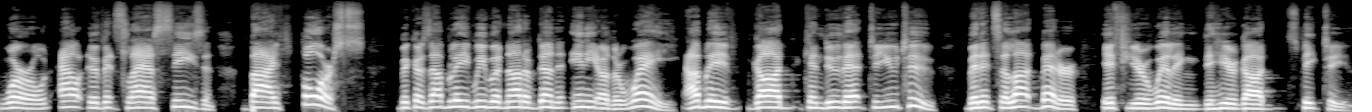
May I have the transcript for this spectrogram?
world out of its last season by force because I believe we would not have done it any other way. I believe God can do that to you too, but it's a lot better if you're willing to hear God speak to you.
